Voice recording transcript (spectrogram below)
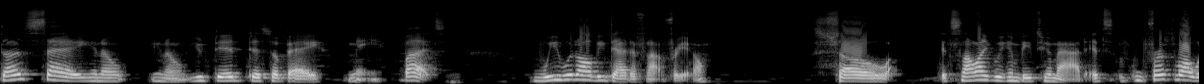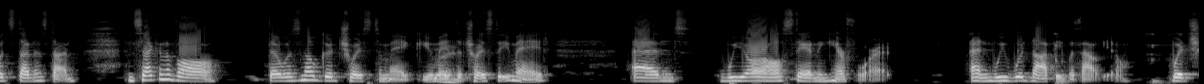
does say, you know, you know, you did disobey me, but we would all be dead if not for you. So it's not like we can be too mad. It's first of all, what's done is done, and second of all, there was no good choice to make. You made Right. the choice that you made, and we are all standing here for it. And we would not be without you, which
